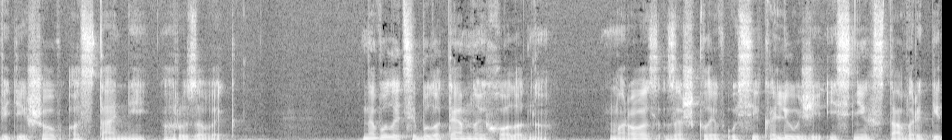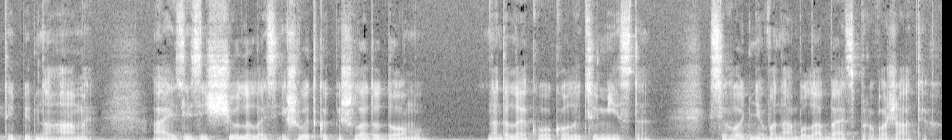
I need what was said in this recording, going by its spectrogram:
відійшов останній грузовик. На вулиці було темно і холодно. Мороз зашклив усі калюжі, і сніг став репіти під ногами. Айзі зіщулилась і швидко пішла додому, на далеку околицю міста. Сьогодні вона була без провожатих.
